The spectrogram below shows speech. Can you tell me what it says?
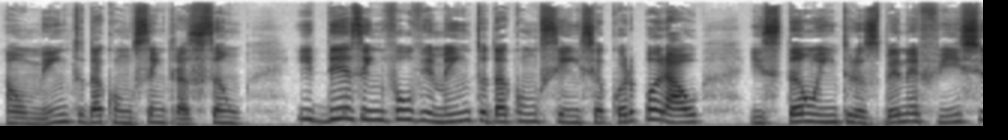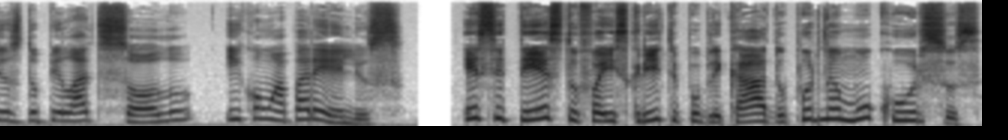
aumento da concentração e desenvolvimento da consciência corporal estão entre os benefícios do Pilates solo e com aparelhos. Esse texto foi escrito e publicado por Namu Cursos,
